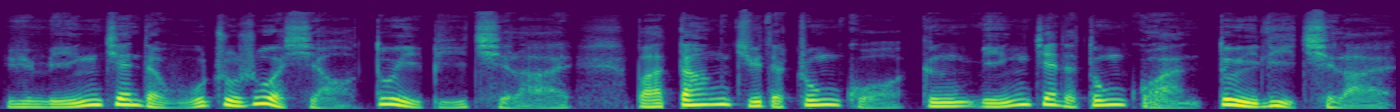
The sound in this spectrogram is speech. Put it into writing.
与民间的无助弱小对比起来，把当局的中国跟民间的东莞对立起来。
